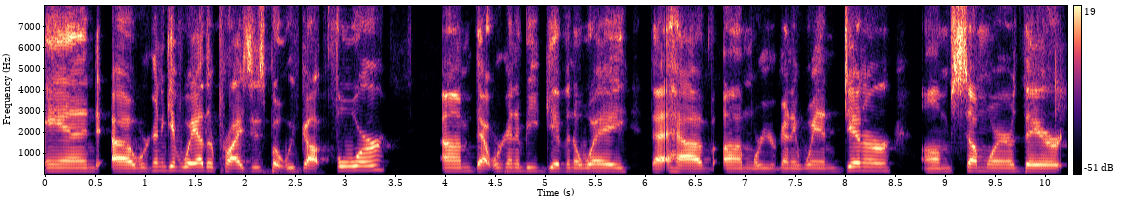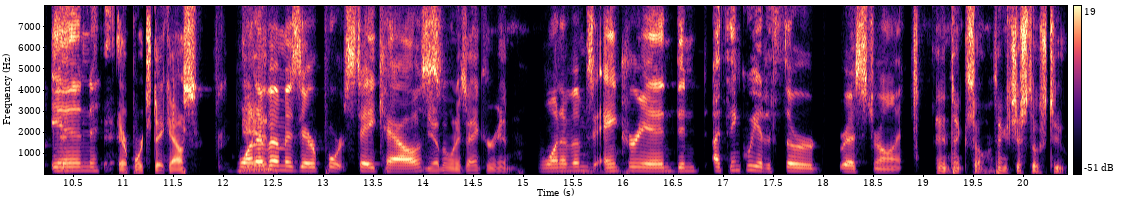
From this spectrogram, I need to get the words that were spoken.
And uh, we're going to give away other prizes, but we've got four um, that we're going to be giving away that have um, where you're going to win dinner um, somewhere there in Airport Steakhouse. one of them is Airport Steakhouse. The other one is Anchor Inn. One of them's Anchor Inn. Then I think we had a third restaurant. I didn't think so. I think it's just those two.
